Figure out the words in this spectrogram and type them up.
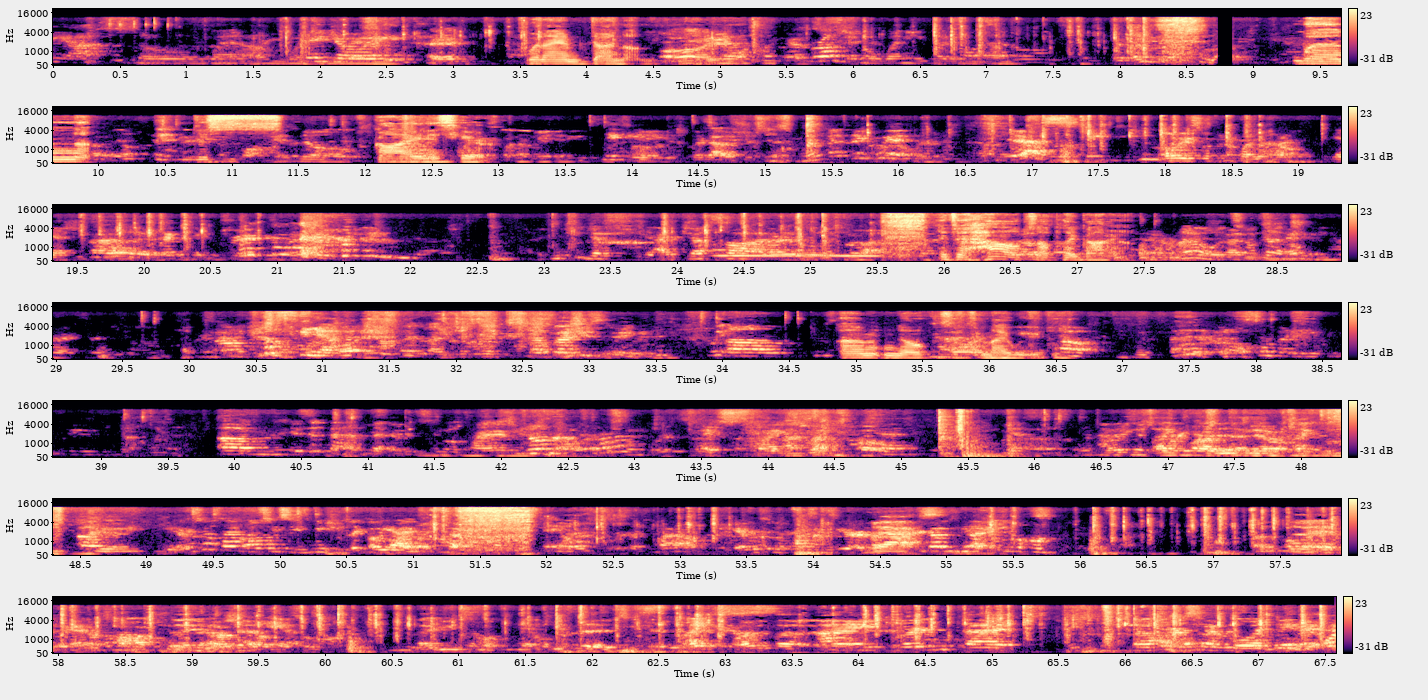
Yeah. So when are you going to Hey, be ready? Joey. Hey. When I am done on Oh, I didn't watch my So when are you going to be done? when this guy is here. Just what? Yes. Oh, he's looking up my. Yeah, she's She just, I just saw an article that she got. If it helps, I'll play Gaia. No, it's not gonna help me. Um, Um, no, because it's my weed. oh. Um, Is it bad that every single time? no, no. Everything is Like, going or to the- the- like, Every single time Elsie sees me, she's like, oh yeah, I cut my nails. Wow. Like, Every single time I see her, I'm like, That's "You're gonna eat them." Oh, yeah, we had a talk, but then I was like, yeah, so long. That you smoke nails. She's the- she's the- Like, how does that? I learned that the I was thinking it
